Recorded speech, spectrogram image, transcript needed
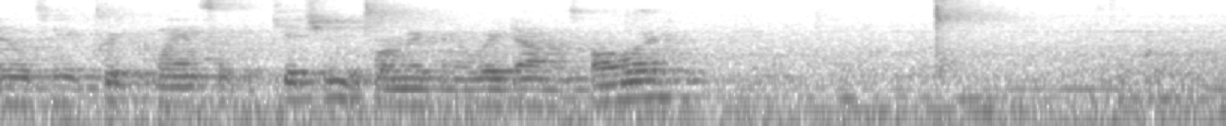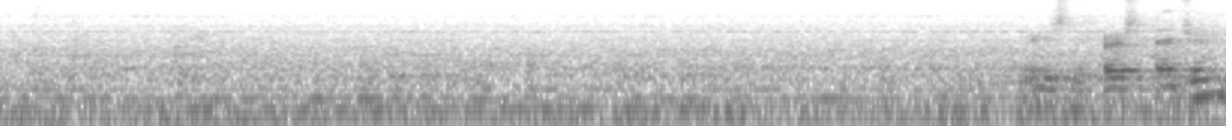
In, we'll take a quick glance at the kitchen before making our way down this hallway. Here's the first bedroom.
